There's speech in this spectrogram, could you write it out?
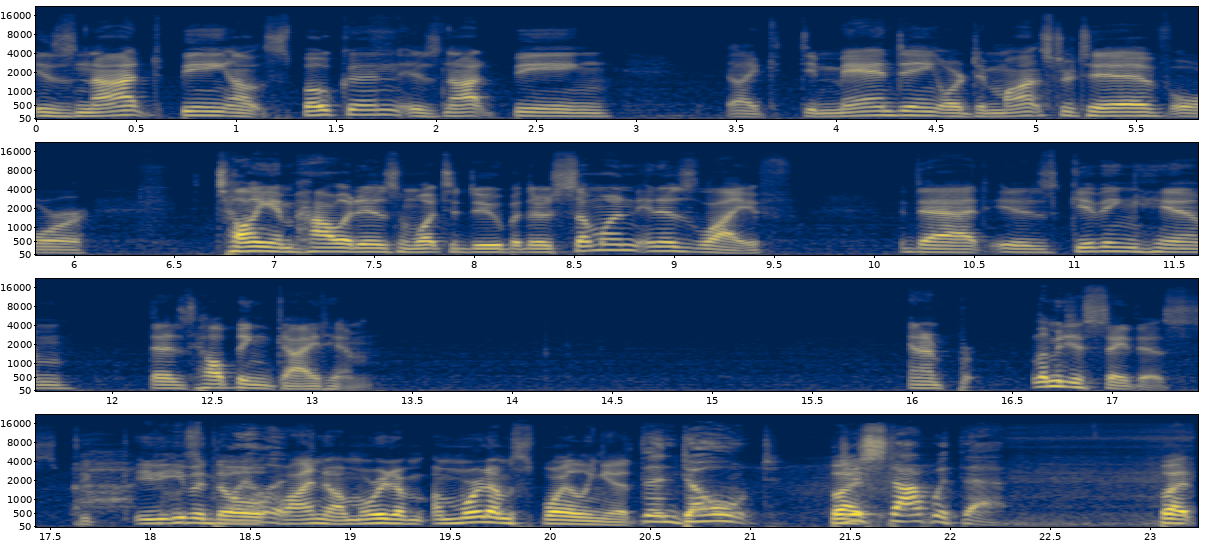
is not being outspoken, is not being like demanding or demonstrative or telling him how it is and what to do. But there's someone in his life that is giving him, that is helping guide him and I'm. pr- Let me just say this, be- even though it. well, I know I'm worried. I'm, I'm worried. I'm spoiling it. then don't. But- Just stop with that. But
